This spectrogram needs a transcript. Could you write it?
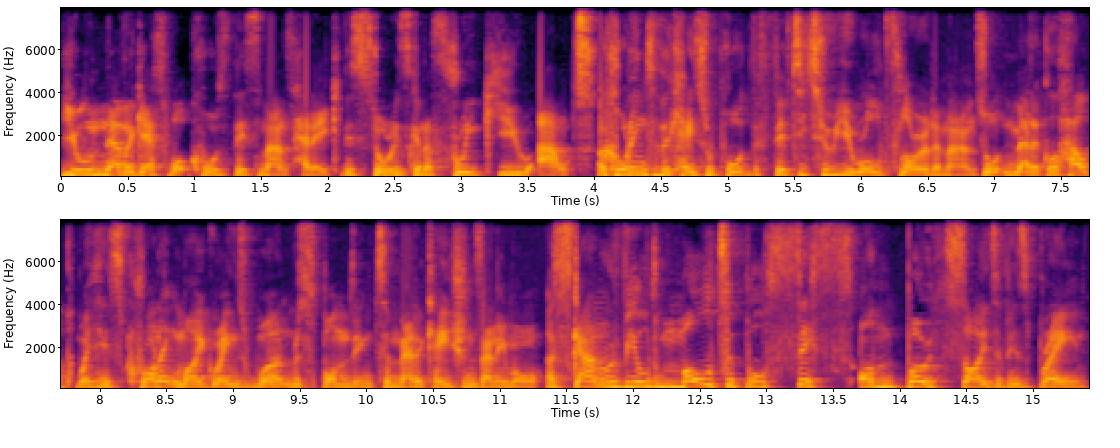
You'll never guess what caused this man's headache. This story is gonna freak you out. According to the case report, the 52 year old Florida man sought medical help when his chronic migraines weren't responding to medications anymore. A scan revealed multiple cysts on both sides of his brain.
